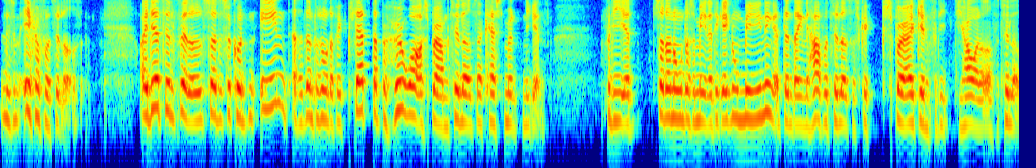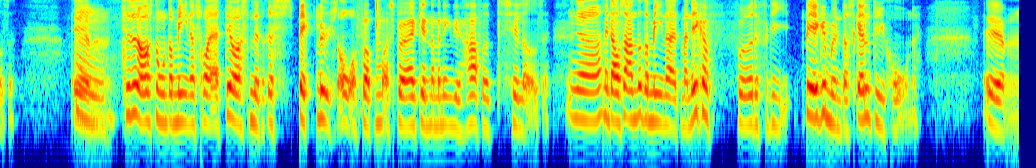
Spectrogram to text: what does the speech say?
ligesom ikke har fået tilladelse. Og i det her tilfælde, så er det så kun den ene, altså den person, der fik plat, der behøver at spørge om tilladelse og kaste mønten igen. Fordi at, så er der nogen, der så mener, at det giver ikke nogen mening, at den, der egentlig har fået tilladelse, skal spørge igen, fordi de har allerede fået tilladelse. Mm. Øhm, så det er der også nogen, der mener, tror jeg, at det er også sådan lidt respektløst over for dem at spørge igen, når man egentlig har fået tilladelse. Ja. Men der er også andre, der mener, at man ikke har fået det, fordi begge mønter skal blive krone. Øhm,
